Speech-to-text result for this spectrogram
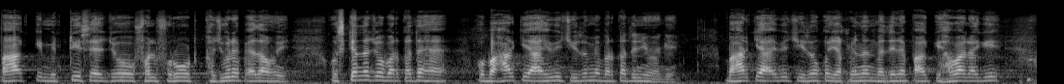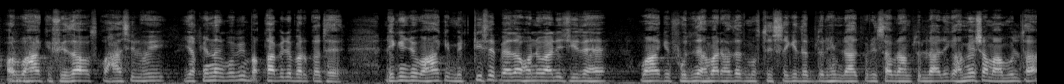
پاک کی مٹی سے جو پھل فروٹ کھجوریں پیدا ہوئی، اس کے اندر جو برکتیں ہیں، وہ باہر کی آئی ہوئی چیزوں میں برکت نہیں ہوگی باہر کی آئی ہوئی چیزوں کو یقیناً مدینہ پاک کی ہوا لگی اور وہاں کی فضا اس کو حاصل ہوئی۔ یقیناً وہ بھی قابل برکت ہے۔ لیکن جو وہاں کی مٹی سے پیدا ہونے والی چیزیں ہیں وہاں کے فودنے ہمارے حضرت مفتی سید عبدالرحیم لاجپوری صاحب رحمۃ اللہ علیہ کا ہمیشہ معمول تھا،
